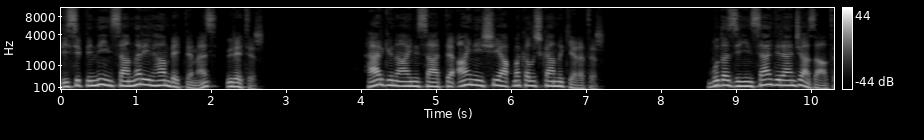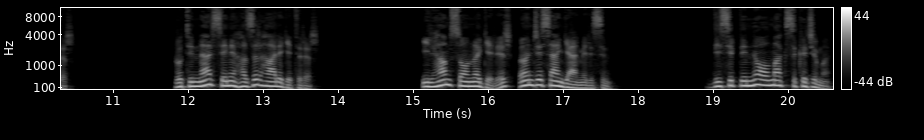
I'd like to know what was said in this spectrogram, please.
Disiplinli insanlar ilham beklemez, üretir. Her gün aynı saatte aynı işi yapmak alışkanlık yaratır. Bu da zihinsel direnci azaltır. Rutinler seni hazır hale getirir. İlham sonra gelir, önce sen gelmelisin. Disiplinli olmak sıkıcı mı?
